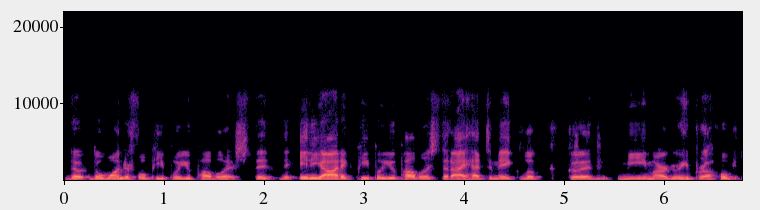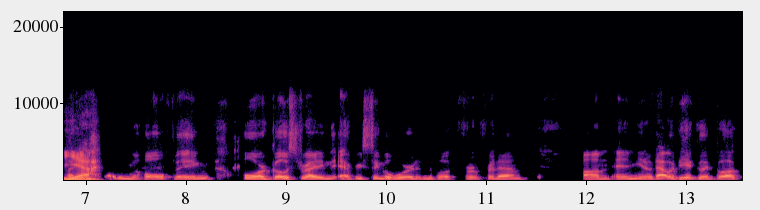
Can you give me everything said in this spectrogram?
the the wonderful people you publish, the the idiotic people you publish that I had to make look good, me, Marguerite Bro, yeah, writing the whole thing, or ghostwriting every single word in the book for for them. Um, and you know that would be a good book,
